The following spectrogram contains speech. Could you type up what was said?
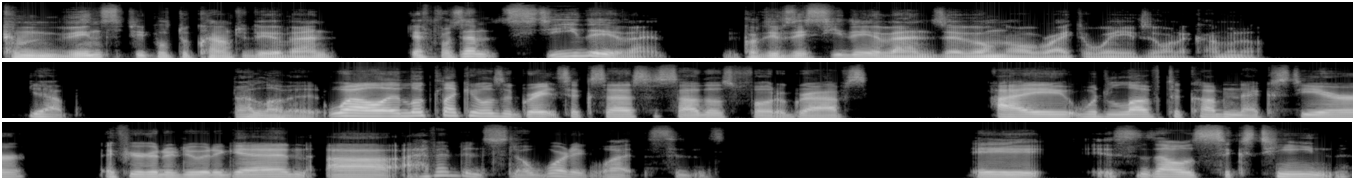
convince people to come to the event, just for them see the event. Because if they see the event, they will know right away if they want to come or not. yep I love it. Well, it looked like it was a great success. I saw those photographs. I would love to come next year if you're going to do it again. Uh, I haven't been snowboarding what since a since I was 16,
